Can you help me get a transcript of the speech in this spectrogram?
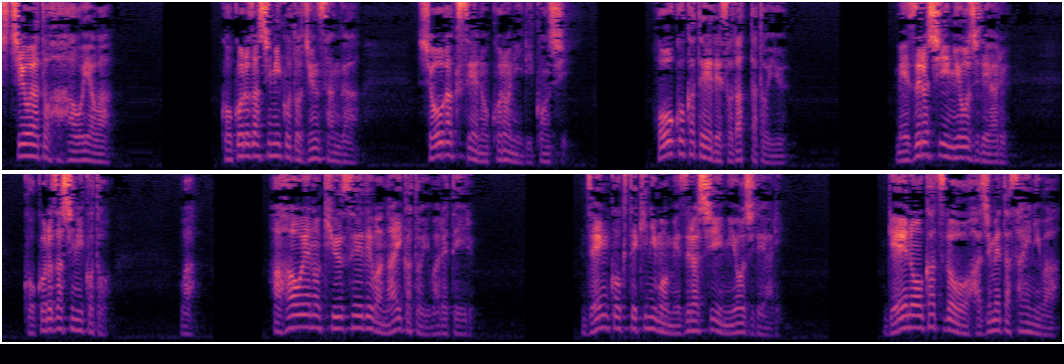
父親と母親は、志美子と淳さんが小学生の頃に離婚し、宝庫家庭で育ったという。珍しい名字である、志美子と、母親の旧姓ではないかと言われている。全国的にも珍しい名字であり、芸能活動を始めた際には、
